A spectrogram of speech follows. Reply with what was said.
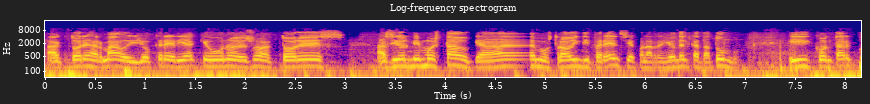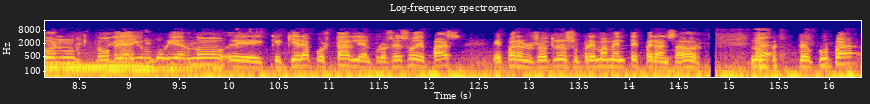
actores armados y yo creería que uno de esos actores ha sido el mismo Estado que ha demostrado indiferencia con la región del Catatumbo. Y contar con que hoy hay un gobierno eh, que quiere apostarle al proceso de paz es para nosotros supremamente esperanzador. Nos preocupa,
